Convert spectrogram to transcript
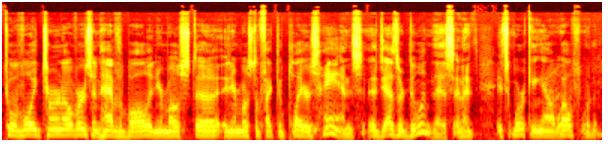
to avoid turnovers and have the ball in your most uh, in your most effective player's hands. Uh, Jazz are doing this, and it, it's working out well for them.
